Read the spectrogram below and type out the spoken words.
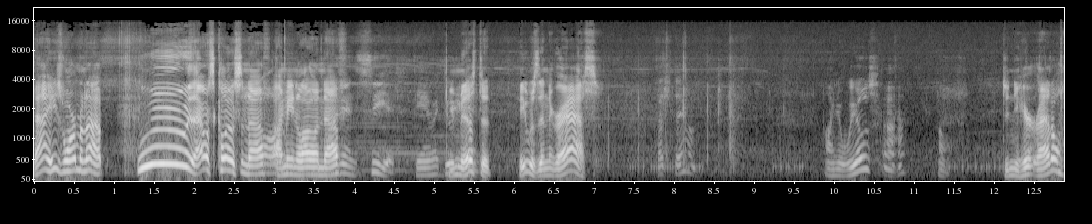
Yeah, he's warming up. Woo, that was close enough. Oh, I mean, low enough. I didn't see it. Damn it. Do You it missed again. it. He was in the grass. Touchdown. On your wheels? Uh-huh. Didn't you hear it rattle?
